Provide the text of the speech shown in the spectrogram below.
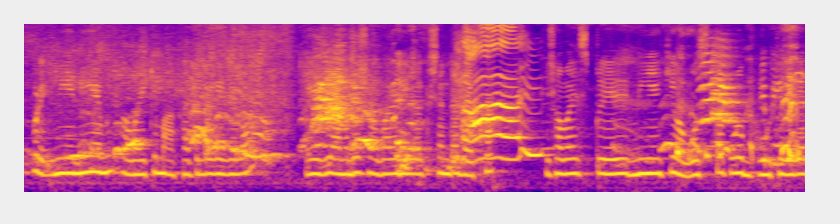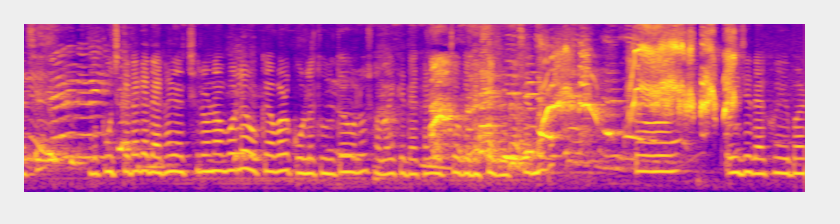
স্প্রে নিয়ে নিয়ে আমি সবাইকে মাখাতে লেগে গেলাম। এই যে আমাদের সবার রিয়াকশনটা দেখো। সবাই স্প্রে নিয়ে কি অবস্থা? পুরো ভূত হয়ে গেছে। পুচকাটাকে দেখা যাচ্ছিল না বলে ওকে আবার কোলে তুলতে হলো। সবাইকে দেখা যাচ্ছে ওকে দেখা যাচ্ছে না। তো এই যে দেখো এবার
